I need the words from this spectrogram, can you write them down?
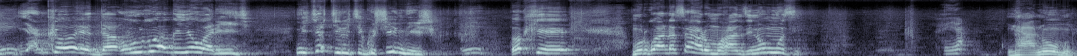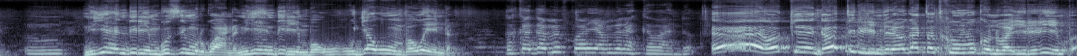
Eh. yakoye da urwego iyo wariye ni cyo kintu kigushimisha. Eh, okay mu rwanda se hari umuhanzi n'umwe uzi? Oya nta n'umwe. Mm, ni iyihe ndirimbo uzi mu rwanda? Ni iyihe ndirimbo ujya wumva wenda? Kagame paul yambere akabando. Eee okay ngaho turirimbire gato twumve ukuntu bayiririmba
